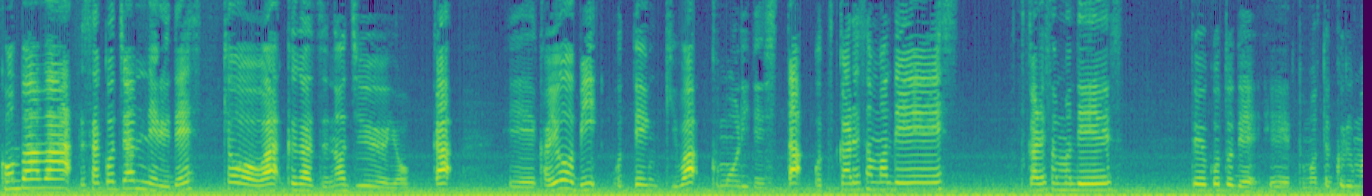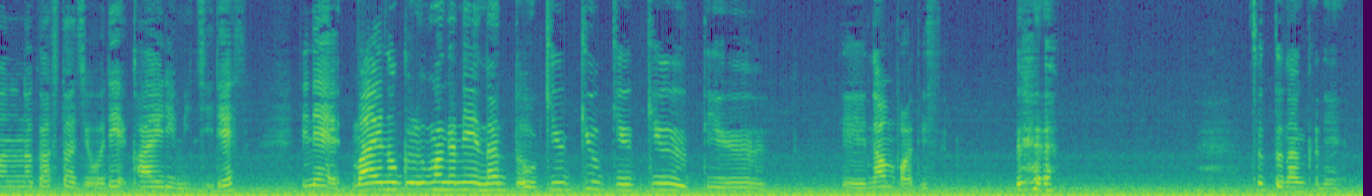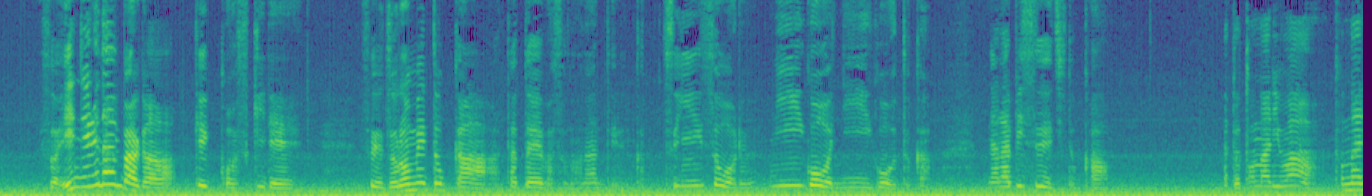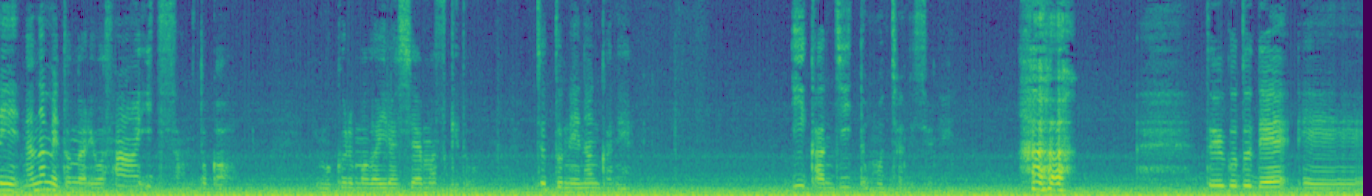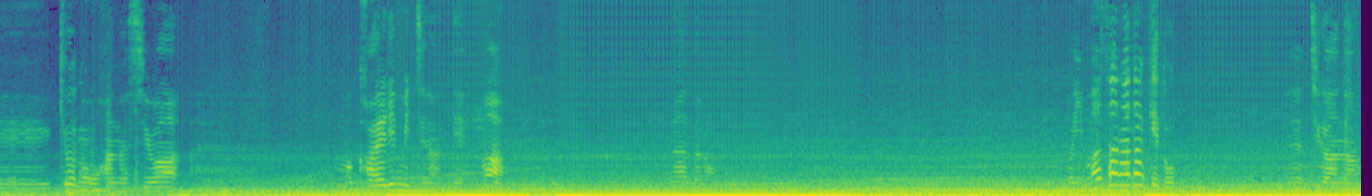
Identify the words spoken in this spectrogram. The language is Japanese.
こんばんは、うさこチャンネルです。今日は9月の14日、えー火曜日、お天気は曇りでした。お疲れ様です。お疲れ様です。ということで、えーと、また車の中スタジオで帰り道です。でね、前の車がね、なんと9999っていう、えーナンバーです。ちょっとなんかね、そうエンジェルナンバーが結構好きでそういうゾロ目とか例えばその何ていうのかツインソール2525とか並び数字とかあと隣は隣斜め隣は313とか今車がいらっしゃいますけどちょっとねなんかねいい感じって思っちゃうんですよね。ということで、えー今日のお話はまあ、帰り道なんでまあなんだろう、まあ、今更だけど、うん、違うな。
